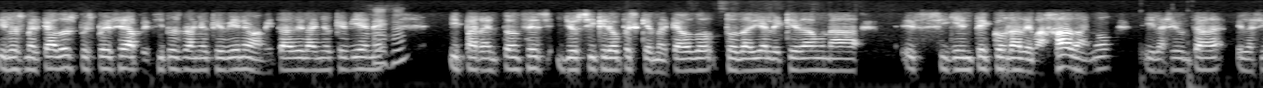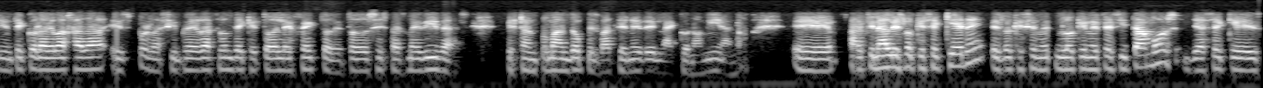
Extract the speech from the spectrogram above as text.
y los mercados, pues puede ser a principios del año que viene o a mitad del año que viene. Y para entonces yo sí creo pues que el mercado todavía le queda una siguiente cola de bajada, ¿no? Y la siguiente, la siguiente cola de bajada es por la simple razón de que todo el efecto de todas estas medidas que están tomando, pues va a tener en la economía, ¿no? Eh, al final es lo que se quiere, es lo que, se, lo que necesitamos. Ya sé que es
